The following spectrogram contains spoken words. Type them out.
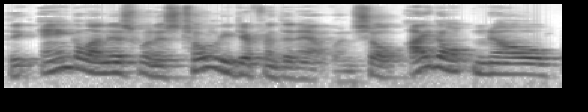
The angle on this one is totally different than that one. So I don't know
